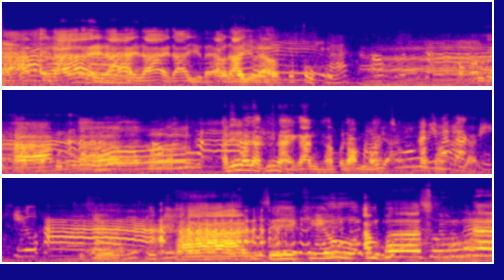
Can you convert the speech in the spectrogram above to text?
ได้ได้ได้ได้ได้อยู่แล้วได้อยู่แล้ว จะปลุกคะขอบคุณครับขอบคุณครับอันนี้มาจากที่ไหนกันครับมาจากที่ไหนอันนี้มาจากสีคิ้วค่ะผ่านสีคิ้วอำเภอสูงเนิ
